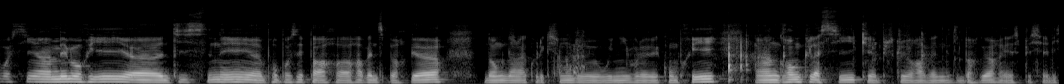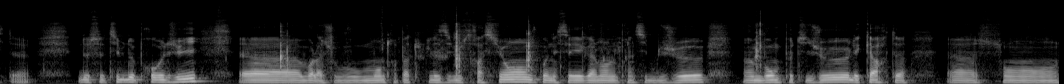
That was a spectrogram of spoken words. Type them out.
Voici un memory euh, Disney euh, proposé par euh, Ravensburger, donc dans la collection de Winnie, vous l'avez compris. Un grand classique, puisque Ravensburger est spécialiste de ce type de produit. voilà, je vous montre pas toutes les illustrations, vous connaissez également le principe du jeu. Un bon petit jeu, les cartes sont,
